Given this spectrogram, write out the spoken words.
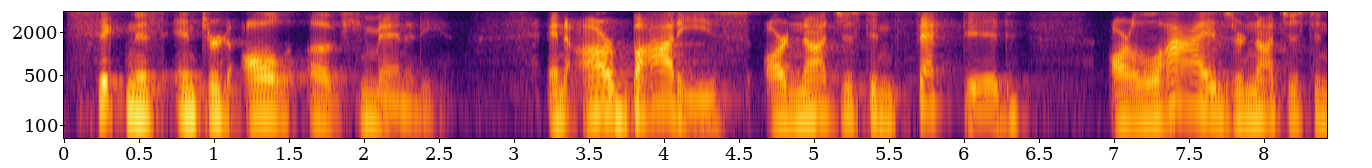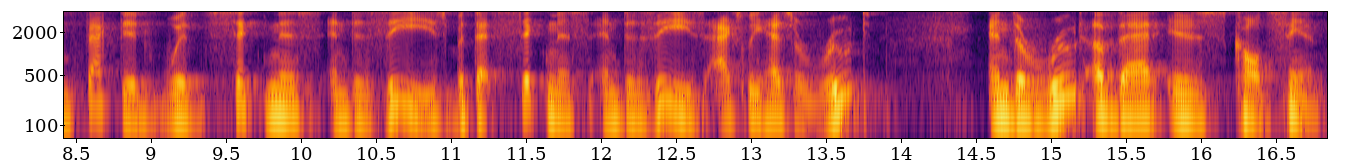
sickness entered all of humanity. And our bodies are not just infected, our lives are not just infected with sickness and disease, but that sickness and disease actually has a root, and the root of that is called sin.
